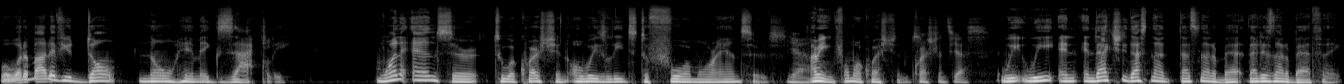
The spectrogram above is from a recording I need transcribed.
Well, what about if you don't know him exactly? One answer to a question always leads to four more answers. Yeah. I mean, four more questions. Questions, yes. We we and and actually that's not that's not a bad that is not a bad thing.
